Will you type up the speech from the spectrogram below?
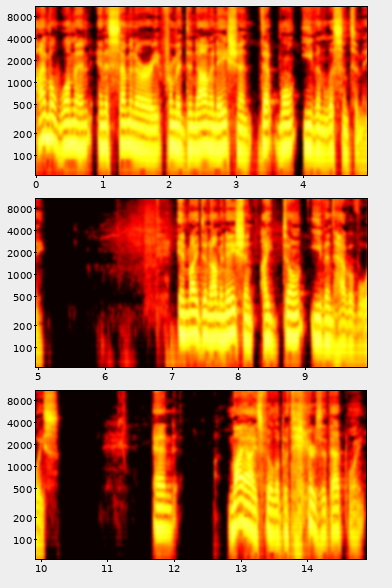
I'm a woman in a seminary from a denomination that won't even listen to me. In my denomination, I don't even have a voice. And my eyes filled up with tears at that point.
